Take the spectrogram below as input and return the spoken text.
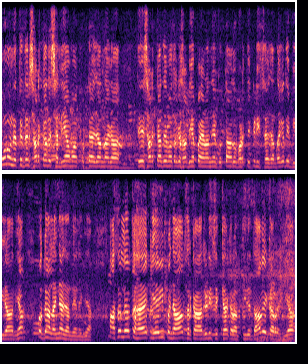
ਉਹਨੂੰ ਨਿੱਤ ਦਿਨ ਸੜਕਾਂ ਤੇ ਛੱਲੀਆਂ ਵਾਂ ਕੁੱਟਿਆ ਜਾਂਦਾਗਾ ਤੇ ਸੜਕਾਂ ਤੇ ਮਤਲਬ ਕਿ ਸਾਡੀਆਂ ਭੈਣਾਂ ਦੀਆਂ ਗੁੱਤਾਂ ਤੋਂ ਫੜ ਕੇ ਘੜੀਸਿਆ ਜਾਂਦਾਗਾ ਤੇ ਵੀਰਾਂ ਦੀਆਂ ਪੱਗਾਂ ਲਾਈਆਂ ਜਾਂਦੀਆਂ ਨੇਗੀਆਂ। ਅਸਲ ਵਿੱਚ ਹੈ ਕਿ ਇਹ ਵੀ ਪੰਜਾਬ ਸਰਕਾਰ ਜਿਹੜੀ ਸਿੱਖਿਆ ਕ੍ਰਾਂਤੀ ਦੇ ਦਾਅਵੇ ਕਰ ਰਹੀ ਆ,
